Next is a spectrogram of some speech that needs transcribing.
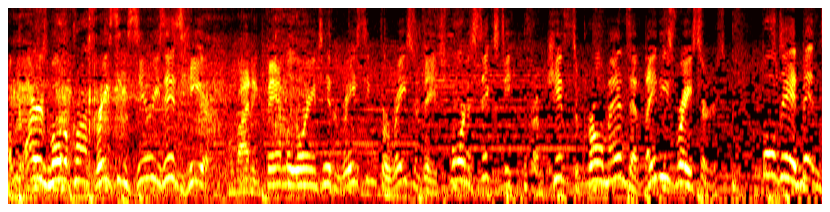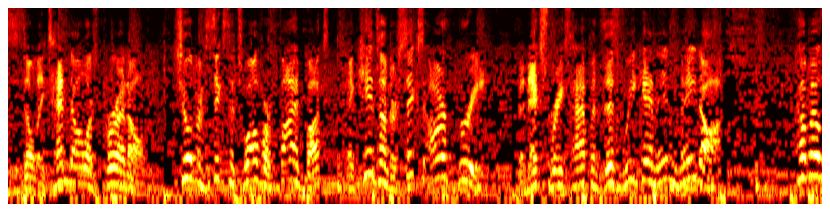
Acquires Motocross Racing Series is here, providing family-oriented racing for racers age 4 to 60, from kids to pro men's and ladies racers. Full day admittance is only $10 per adult. Children 6 to 12 are 5 bucks, and kids under 6 are free. The next race happens this weekend in Madoff. Come out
